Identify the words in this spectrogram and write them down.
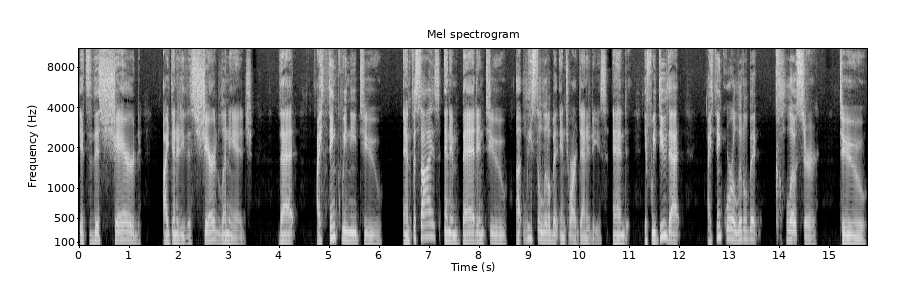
it's this shared identity, this shared lineage that I think we need to emphasize and embed into at least a little bit into our identities. And if we do that, I think we're a little bit closer to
